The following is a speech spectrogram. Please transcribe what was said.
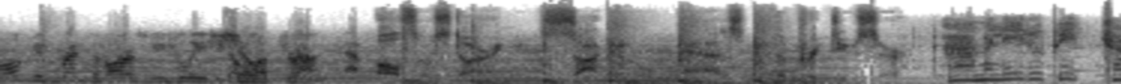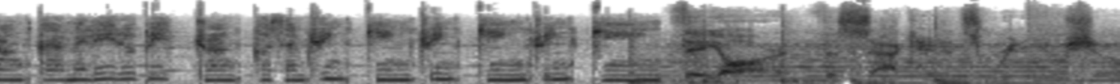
All good friends of ours usually show, up drunk. Also starring Sako as the producer. I'm a little bit drunk, I'm a little bit drunk, cause I'm drinking, drinking, drinking. They are the Sackheads Radio Show.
